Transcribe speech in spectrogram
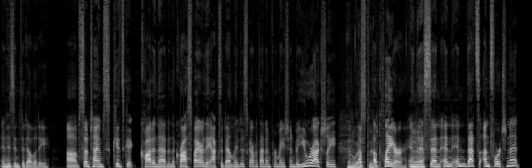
and his infidelity. Um, sometimes kids get caught in that in the crossfire. They accidentally discover that information, but you were actually a, a, player in yeah. this, and, and and that's unfortunate.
